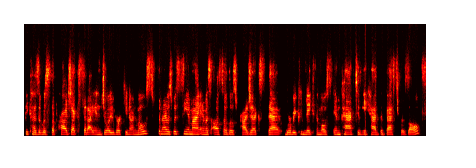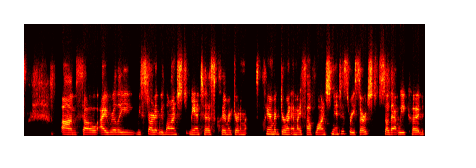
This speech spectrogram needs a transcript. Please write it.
because it was the projects that I enjoyed working on most when I was with CMI and was also those projects that where we could make the most impact and we had the best results. Um, so I really we started we launched Mantis Clare McDermott Clare McDermott and myself launched Mantis Research so that we could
